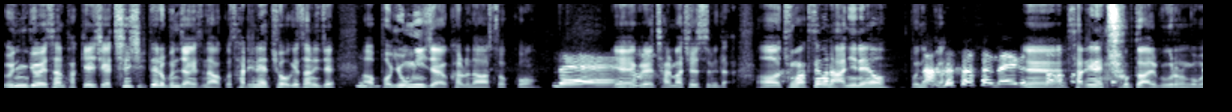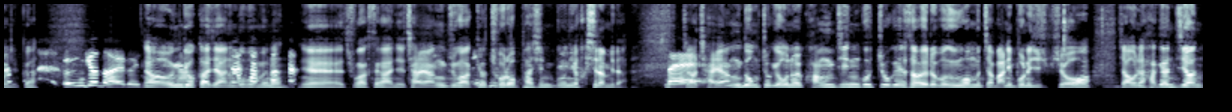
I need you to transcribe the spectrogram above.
예, 은교에서는 박해일 씨가 70대로 분장해서 나왔고 살인의 추억에서는 이제 어, 버- 용의자 역할로 나왔었고 네. 예 그래 잘 맞추셨습니다. 어 중학생은 아니네요 보니까 네, 그렇죠. 예 살인의 추억도 알고 그러는 거 보니까 은교도 알고 있습니다. 어 은교까지 하는 거 보면은 예 중학생 아니에요 자양중학교 졸업하신 분이 확실합니다. 네. 자, 자양동 쪽에 오늘 광진구 쪽에서 여러분 응원 문자 많이 보내 주십시오. 자, 오늘 학연 지원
